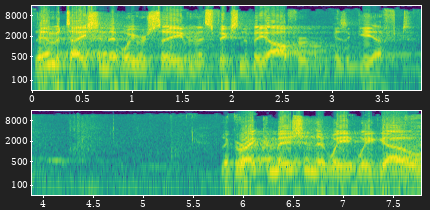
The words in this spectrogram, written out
The invitation that we receive and that's fixing to be offered is a gift. The Great Commission that we, we go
